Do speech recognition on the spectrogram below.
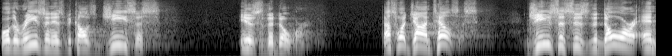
Well, the reason is because Jesus is the door. That's what John tells us. Jesus is the door, and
